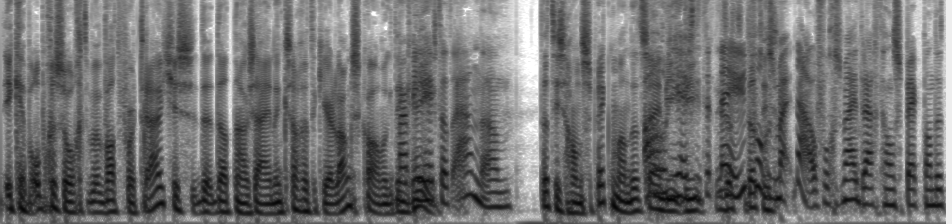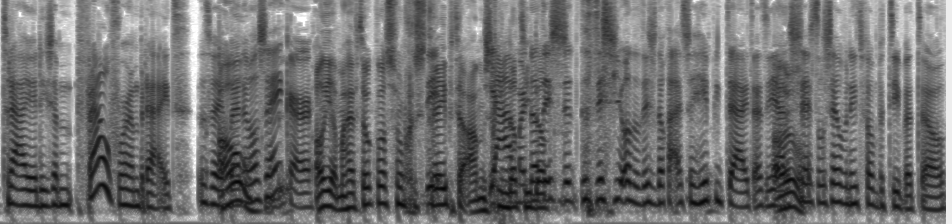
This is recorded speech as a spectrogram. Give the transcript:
Ik heb opgezocht wat voor truitjes dat nou zijn. Ik zag het een keer langskomen. Ik denk, maar wie hey, heeft dat aan dan? Dat is Hans Spekman. Dat zijn oh, die, die, heeft die, het, nee, dat, dat volgens, is, mij, nou, volgens mij draagt Hans Spekman de truien die zijn vrouw voor hem breidt. Dat weet ik bijna wel zeker. Oh ja, maar hij heeft ook wel zo'n gestreepte aan. Misschien ja, dat maar hij dat, dat... Is, dat, is, joh, dat is nog uit zijn hippie-tijd. Uit de jaren Oh. 60 is helemaal niet van Petit Bateau.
